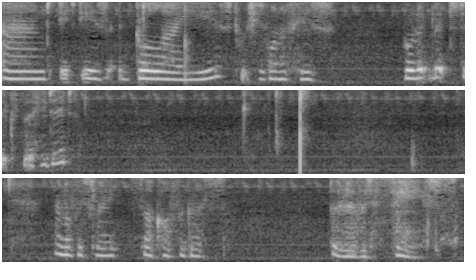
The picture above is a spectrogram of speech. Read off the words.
and it is glazed, which is one of his bullet lipsticks that he did. And obviously, sarcophagus all over the face.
